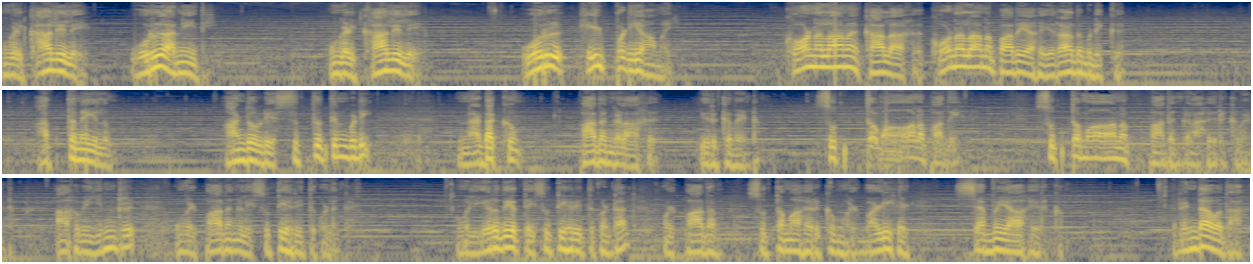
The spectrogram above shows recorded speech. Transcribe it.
உங்கள் காலிலே ஒரு அநீதி. உங்கள் காலிலே ஒரு கீழ்ப்படியாமை. கோணலான காலாக கோணலான பாதையாக இராதபடிக்கு அத்தனையிலும் ஆண்டோருடைய சித்தத்தின்படி நடக்கும் பாதங்களாக இருக்க வேண்டும். சுத்தமான பாதை சுத்தமான பாதங்களாக இருக்க வேண்டும். ஆகவே இன்று உங்கள் பாதங்களை சுத்திகரித்துக் கொள்ளுங்கள். உங்கள் இருதயத்தை சுத்திகரித்துக் கொண்டால் உங்கள் பாதம் சுத்தமாக இருக்கும் உங்கள் வழிகள் செவ்வையாக இருக்கும். ரெண்டாவதாக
